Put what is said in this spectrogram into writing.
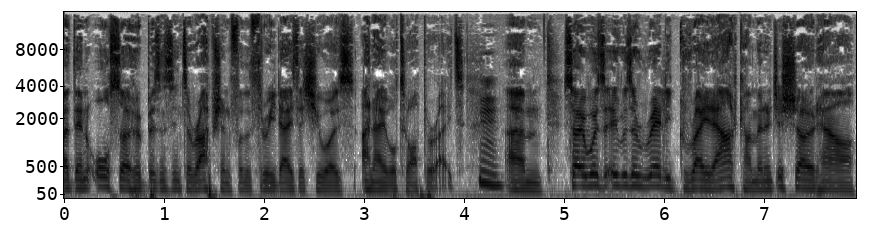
but then also her business interruption for the three days that she was unable to operate. Mm. Um, so it was it was a really great outcome, and it just showed how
